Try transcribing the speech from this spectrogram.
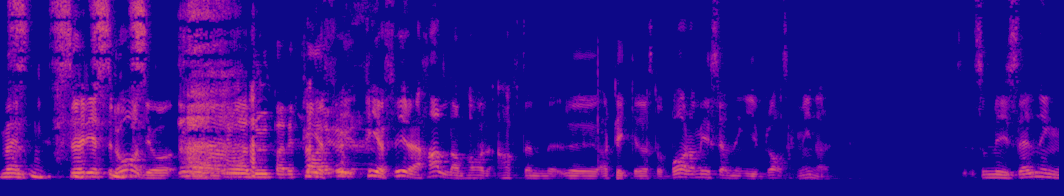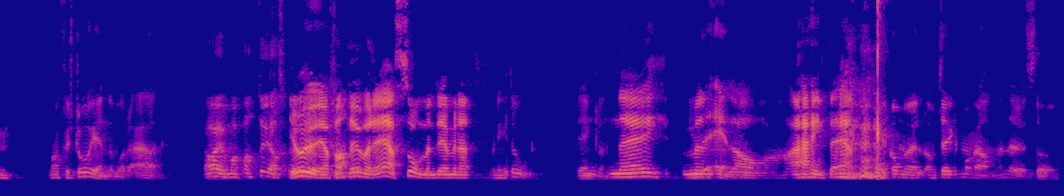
Men Sveriges Radio Ja, du tar det P4, P4 i Halland har haft en eh, artikel där det står bara myseldning i braskaminer. Så myseldning, man förstår ju ändå vad det är. Ja, ja, man fattar ju. Alltså. Jo, jo, jag fattar ju vad det är så, men det jag menar... Men inget ord egentligen. Nej, men... Inte än. Ja, nej, inte än. Det kommer väl, om tillräckligt många använder det så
